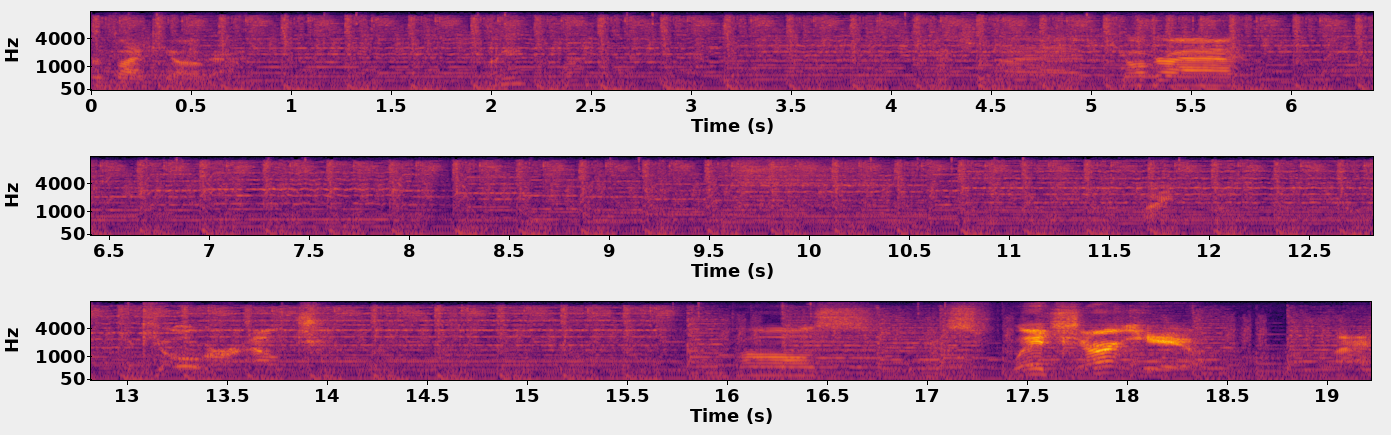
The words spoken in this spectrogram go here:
Revive Kyogre. Okay, fine. Max Revive Kyogre. Pulse. Switch, aren't you? I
